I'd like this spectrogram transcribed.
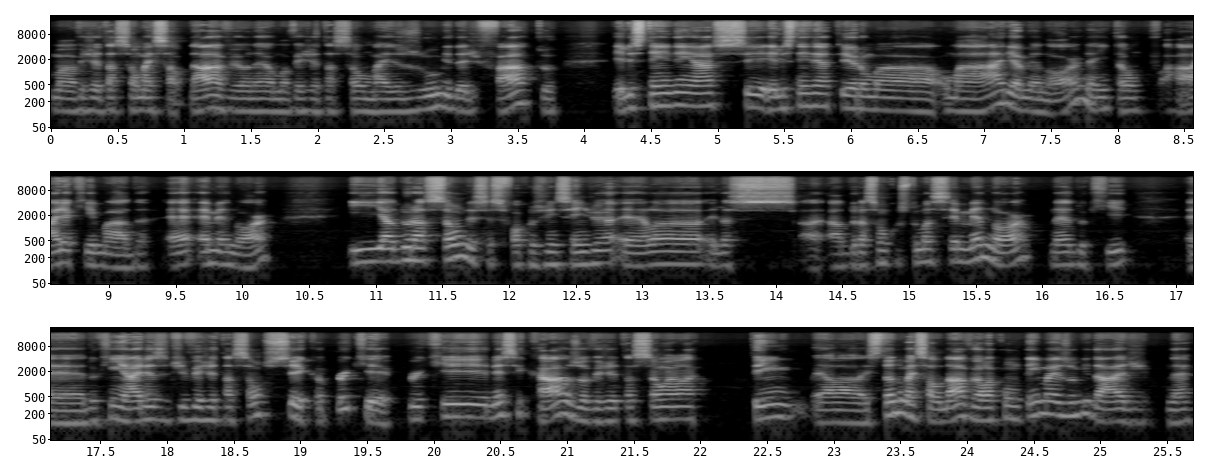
uma vegetação mais saudável, né, uma vegetação mais úmida de fato, eles tendem a ser, eles tendem a ter uma, uma área menor, né? Então a área queimada é, é menor e a duração desses focos de incêndio, ela, elas, a, a duração costuma ser menor, né, do que é, do que em áreas de vegetação seca. Por quê? Porque nesse caso a vegetação ela tem, ela estando mais saudável, ela contém mais umidade, né?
